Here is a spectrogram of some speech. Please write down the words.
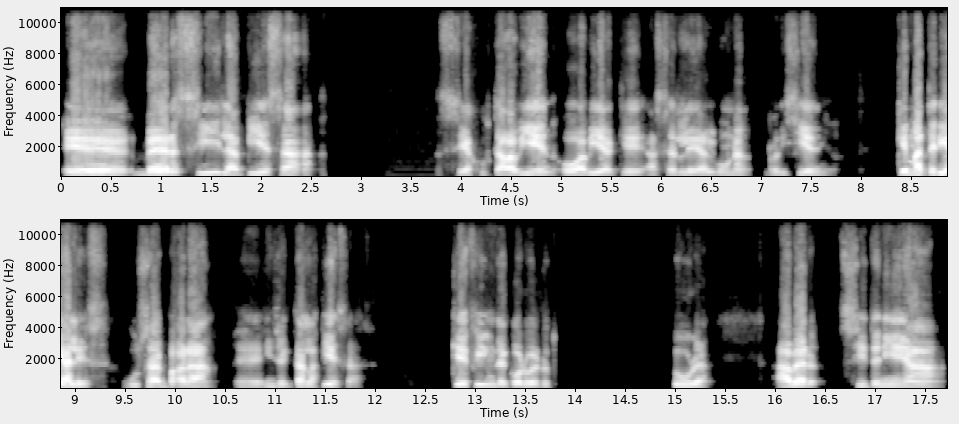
Eh, ver si la pieza se ajustaba bien o había que hacerle alguna rediseño. ¿Qué materiales usar para eh, inyectar las piezas? ¿Qué film de cobertura? A ver si tenía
